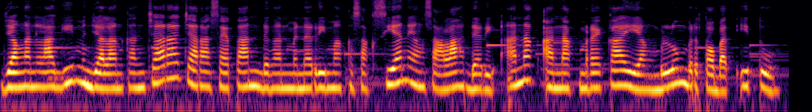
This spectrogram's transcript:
Jangan lagi menjalankan cara-cara setan dengan menerima kesaksian yang salah dari anak-anak mereka yang belum bertobat itu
